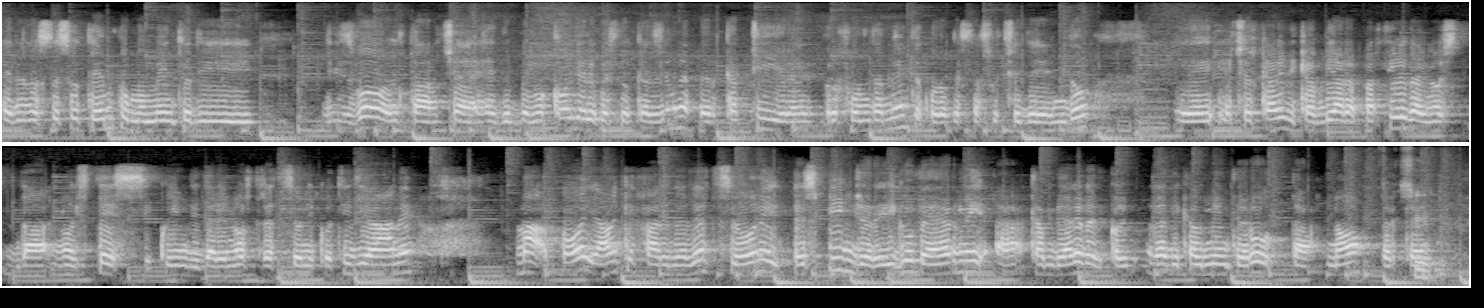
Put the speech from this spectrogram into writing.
e nello stesso tempo un momento di, di svolta, cioè dobbiamo cogliere questa occasione per capire profondamente quello che sta succedendo e, e cercare di cambiare a partire da noi, da noi stessi, quindi dalle nostre azioni quotidiane ma poi anche fare delle azioni per spingere i governi a cambiare radicalmente rotta, no? Perché sì.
